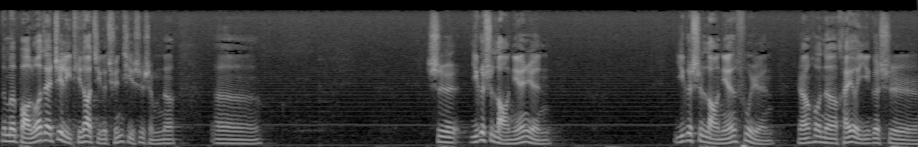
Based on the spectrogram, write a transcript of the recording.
那么保罗在这里提到几个群体是什么呢？嗯，是一个是老年人，一个是老年妇人，然后呢还有一个是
